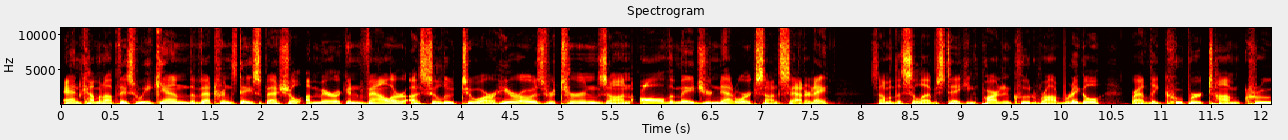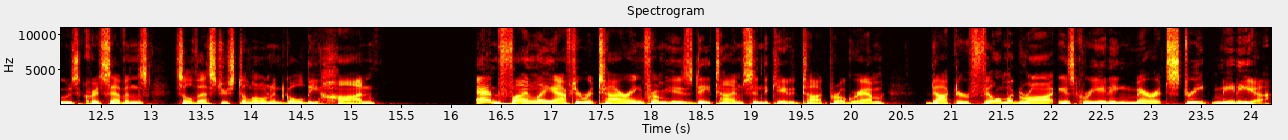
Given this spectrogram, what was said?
And coming up this weekend, the Veterans Day special American Valor, A Salute to Our Heroes, returns on all the major networks on Saturday. Some of the celebs taking part include Rob Riggle, Bradley Cooper, Tom Cruise, Chris Evans, Sylvester Stallone, and Goldie Hawn. And finally, after retiring from his daytime syndicated talk program, Dr. Phil McGraw is creating Merit Street Media,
